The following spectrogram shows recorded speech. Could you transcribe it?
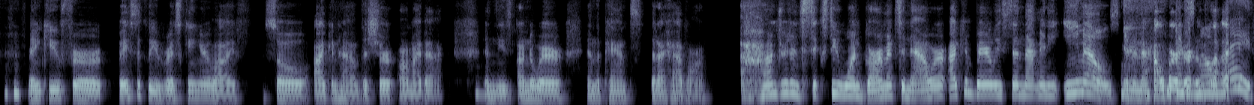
Thank you for basically risking your life so I can have the shirt on my back mm. and these underwear and the pants that I have on. 161 garments an hour. I can barely send that many emails in an hour. There's no like, way.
